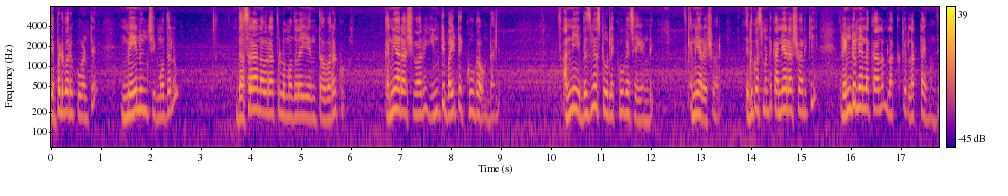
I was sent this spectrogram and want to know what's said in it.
ఎప్పటి వరకు అంటే మే నుంచి మొదలు దసరా నవరాత్రులు మొదలయ్యేంత వరకు కన్యారాశి వారు ఇంటి బయట ఎక్కువగా ఉండాలి. అన్ని బిజినెస్ టూర్లు ఎక్కువగా చేయండి కన్యారాశి వారు. ఎందుకోసమంటే కన్యారాశి వారికి రెండు నెలల కాలం లక్ లక్ టైం ఉంది.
